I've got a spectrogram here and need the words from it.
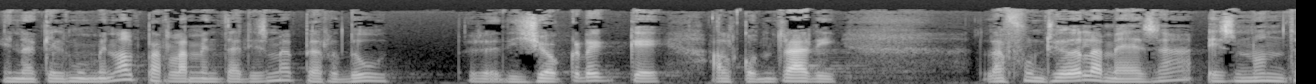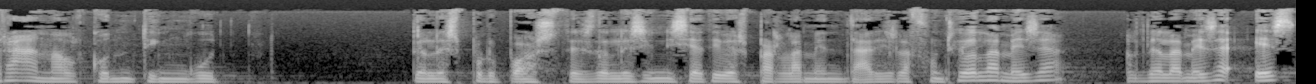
en aquell moment el parlamentarisme ha perdut. És a dir, jo crec que, al contrari, la funció de la mesa és no entrar en el contingut de les propostes, de les iniciatives parlamentàries. La funció de la mesa, de la mesa és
